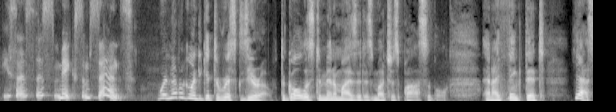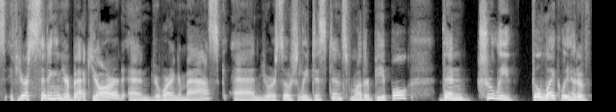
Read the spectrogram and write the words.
he says this makes some sense we're never going to get to risk zero. The goal is to minimize it as much as possible. And I think that, yes, if you're sitting in your backyard and you're wearing a mask and you're socially distanced from other people, then truly the likelihood of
